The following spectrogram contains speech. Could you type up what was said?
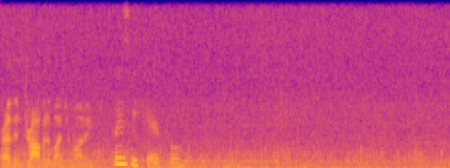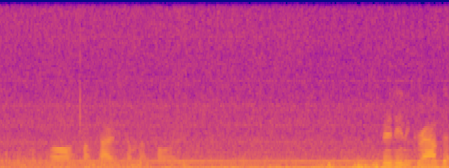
Rather than dropping a bunch of money. Please be careful. Oh, front tire's coming up hard. If anything to grab that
